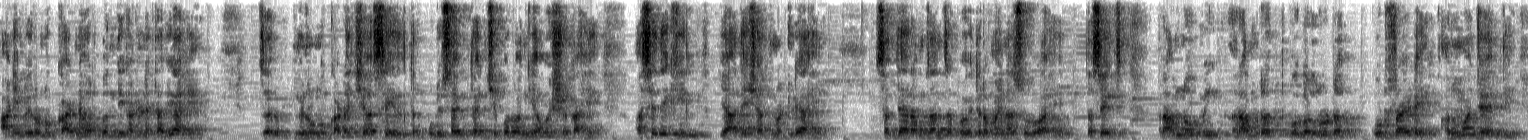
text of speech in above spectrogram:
आणि मिरवणूक काढण्यावर बंदी घालण्यात आली आहे. जर मिरवणूक काढायची असेल तर पोलीस आयुक्तांची परवानगी आवश्यक आहे असे देखील या आदेशात म्हटले आहे. सध्या रमजानचा पवित्र महिना सुरू आहे. तसेच रामनवमी रामरथ व गळरुडत गुड फ्रायडे हनुमान जयंती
